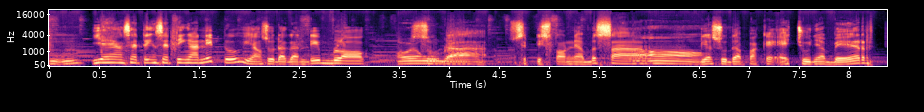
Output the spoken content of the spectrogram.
Mm-mm. ya yang setting-settingan itu yang sudah ganti blok Oh, yang sudah si pistonnya besar Oh. dia sudah pakai ECU-nya BRT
